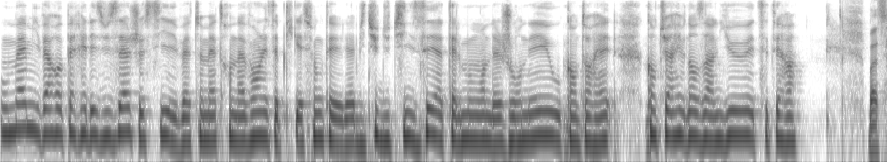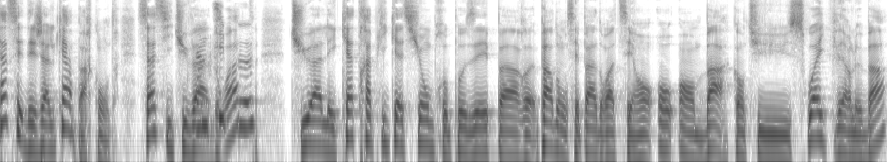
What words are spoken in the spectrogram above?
Ou même, il va repérer les usages aussi et va te mettre en avant les applications que tu as l'habitude d'utiliser à tel moment de la journée ou quand tu arrives dans un lieu, etc. Bah ça c'est déjà le cas par contre. Ça si tu vas Un à droite, peu. tu as les quatre applications proposées par pardon, c'est pas à droite, c'est en haut en bas quand tu swipes vers le bas,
